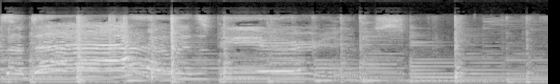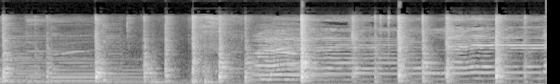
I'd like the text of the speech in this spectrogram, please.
is a day.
